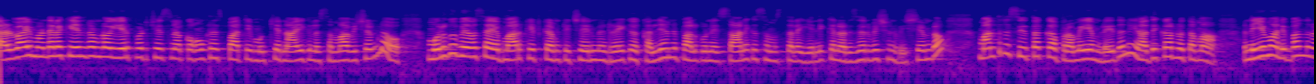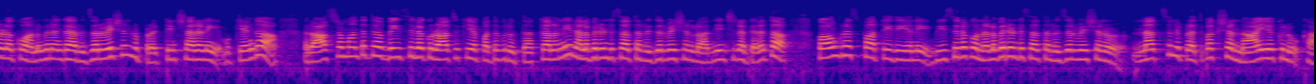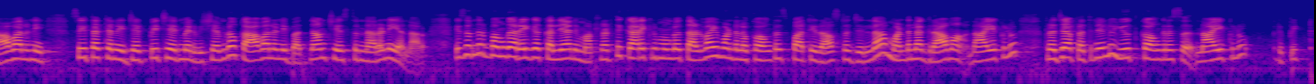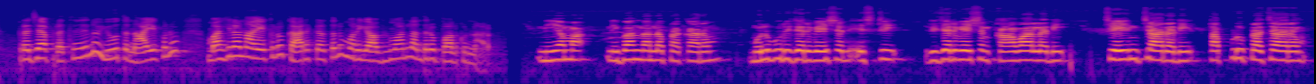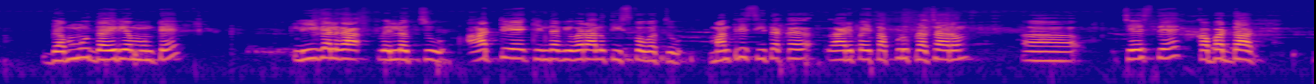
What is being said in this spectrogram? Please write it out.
తడ్వాయి మండల కేంద్రంలో ఏర్పాటు చేసిన కాంగ్రెస్ పార్టీ ముఖ్య నాయకుల సమావేశంలో ములుగు వ్యవసాయ market committee chairman Rekha Kalyan పాల్గొనే స్థానిక సంస్థల ఎన్నికల రిజర్వేషన్ విషయంలో మంత్రి సీతక్క ప్రమేయం లేదని అధికారులు తమ నియమ నిబంధనలకు అనుగుణంగా రిజర్వేషన్లు ప్రకటించారని ముఖ్యంగా రాష్ట్రమంతటా బీసీలకు రాజకీయ పదవులు దక్కాలని నలభై రెండు శాతం రిజర్వేషన్లు అందించిన ఘనత కాంగ్రెస్ పార్టీది అని బీసీలకు నలభై రెండు శాతం రిజర్వేషన్ నచ్చని ప్రతిపక్ష నాయకులు కావాలని సీతక్కని జడ్పీ చైర్మన్ విషయంలో కావాలని బద్నాం చేస్తున్నారని అన్నారు. ఈ సందర్భంగా రేగ కళ్యాణి మాట్లాడుతూ కార్యక్రమంలో తడ్వాయి మండల కాంగ్రెస్ పార్టీ రాష్ట్ర జిల్లా మండల గ్రామ నాయకులు ప్రజాప్రతినిధులు యూత్ కాంగ్రెస్ నాయకులు రిపీట్ ప్రజాప్రతినిధులు యూత్ నాయకులు మహిళా నాయకులు కార్యకర్తలు మరియు అభిమానులు అందరూ పాల్గొన్నారు. నియమ నిబంధనల ప్రకారం ములుగు రిజర్వేషన్ ఎస్టీ రిజర్వేషన్ కావాలని చేయించారని తప్పుడు ప్రచారం దమ్ము ధైర్యం ఉంటే లీగల్గా వెళ్ళొచ్చు ఆర్టీఏ కింద వివరాలు తీసుకోవచ్చు. మంత్రి సీతక్క గారిపై తప్పుడు ప్రచారం చేస్తే ఖబర్దార్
